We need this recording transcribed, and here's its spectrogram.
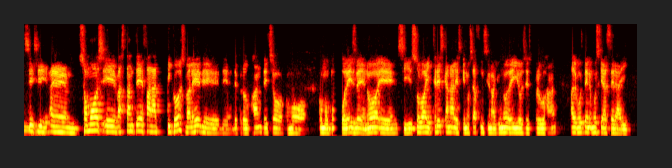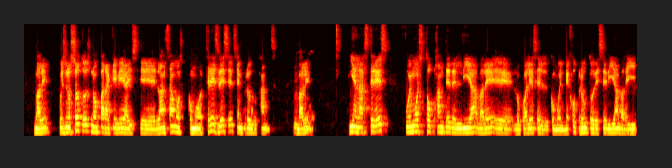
Sí, sí, eh, somos eh, bastante fanáticos, ¿vale? De, de, de, Product Hunt, de hecho, como, como podéis ver, ¿no? Eh, si solo hay tres canales que no se ha funcionado y uno de ellos es Product Hunt, algo tenemos que hacer ahí, ¿vale? Pues nosotros, ¿no? Para que veáis, eh, lanzamos como tres veces en Product Hunt, ¿vale? Uh -huh. Y en las tres fuimos top hunter del día, ¿vale? Eh, lo cual es el, como el mejor producto de ese día, ¿vale? Y,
